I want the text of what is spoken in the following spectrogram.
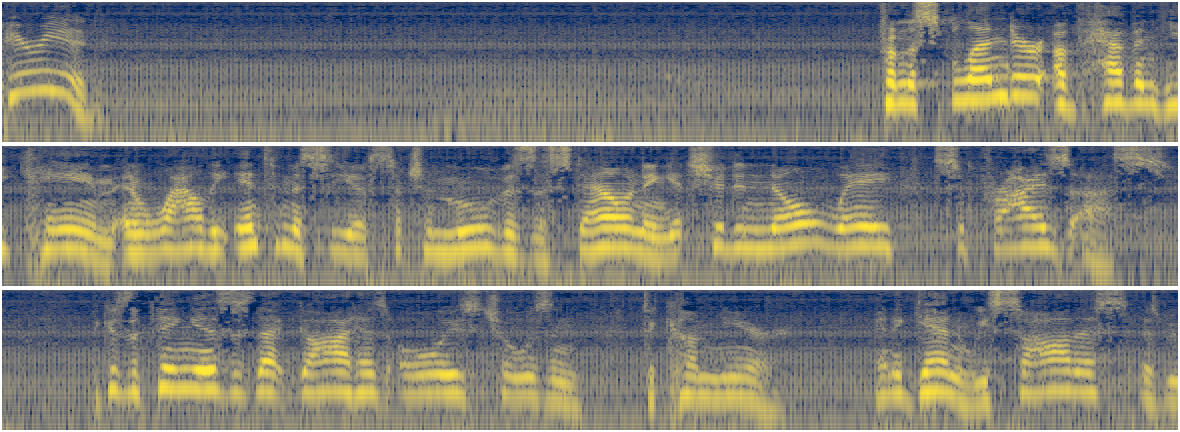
Period. From the splendor of heaven he came, and while the intimacy of such a move is astounding, it should in no way surprise us. Because the thing is, is that God has always chosen to come near. And again, we saw this as we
